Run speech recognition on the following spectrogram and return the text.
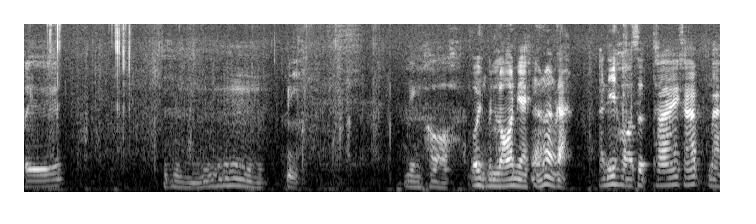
ปึ๊บอื้อนี่ หนึ่งห่อโอ้ยมันร้อนไงเออนั่นค่ะอันนี้ห่อสุดท้ายครับมา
